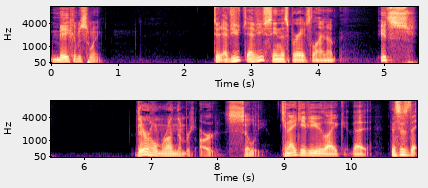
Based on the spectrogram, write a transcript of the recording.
Make him swing. Dude, have you have you seen this Braves lineup? It's their home run numbers are silly. Can I give you like the this is the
